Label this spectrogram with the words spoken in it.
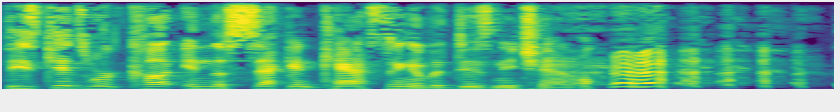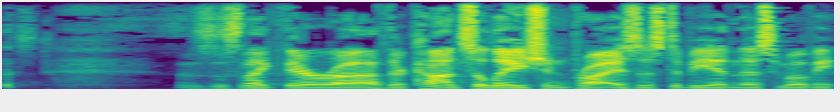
These kids were cut in the second casting of a Disney Channel. This is like their uh, their consolation prizes to be in this movie.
